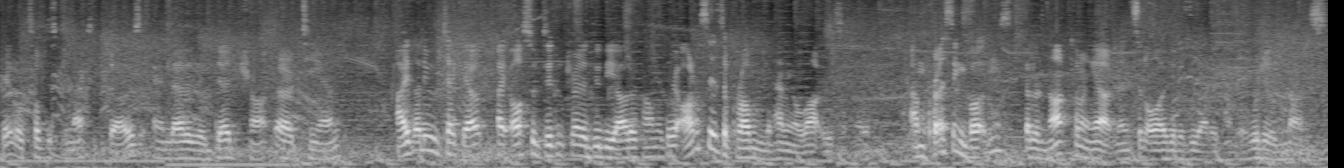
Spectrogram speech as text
Okay, let's hope this connects. It does, and that is a dead Tron uh, TN. I thought he would tech out. I also didn't try to do the auto combo there. Honestly, it's a problem I've been having a lot recently. I'm pressing buttons that are not coming out, and instead all I get is the auto combo, which is nuts.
